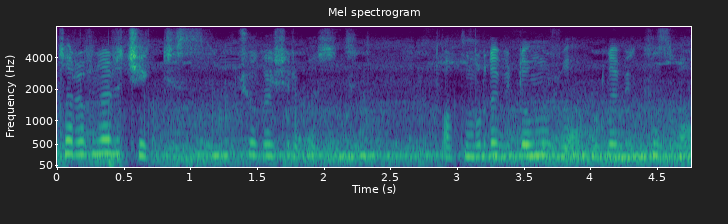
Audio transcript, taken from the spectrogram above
Fotoğrafları çekeceğiz. Çok aşırı basit. Bakın burada bir domuz var. Burada bir kız var.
